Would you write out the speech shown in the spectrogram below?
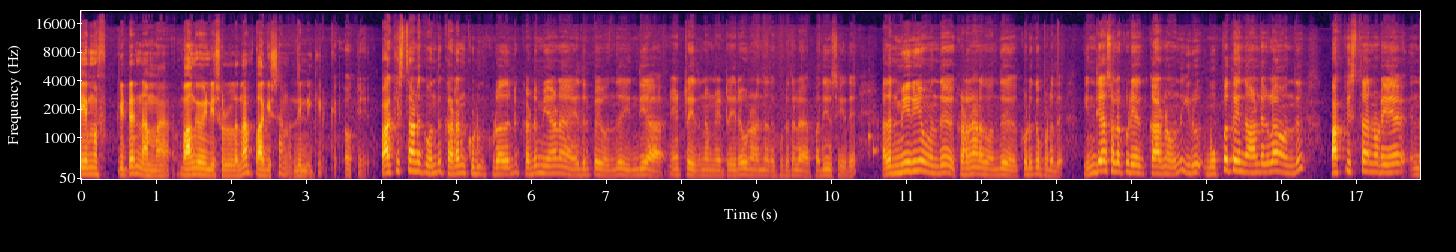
ஐஎம்எஃப் கிட்ட நம்ம வாங்க வேண்டிய சூழல்ல தான் பாகிஸ்தான் வந்து இன்னைக்கு இருக்குது ஓகே. பாகிஸ்தானுக்கு வந்து கடன் கொடுக்கக்கூடாதுன்ட்டு கடுமையான எதிர்ப்பை வந்து இந்தியா நேற்றைய தினம் நேற்று இரவு நடந்த அந்த கூட்டத்தில் பதிவு செய்து அதன் மீறியும் வந்து கடனானது வந்து கொடுக்கப்படுது. இந்தியா சொல்லக்கூடிய காரணம் வந்து இரு முப்பத்தைந்து ஆண்டுகளாக வந்து பாகிஸ்தானுடைய இந்த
